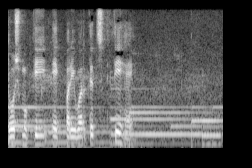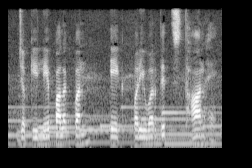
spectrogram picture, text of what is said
दोष मुक्ति एक परिवर्तित स्थिति है। जबकि लेपालकपन एक परिवर्तित स्थान है।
